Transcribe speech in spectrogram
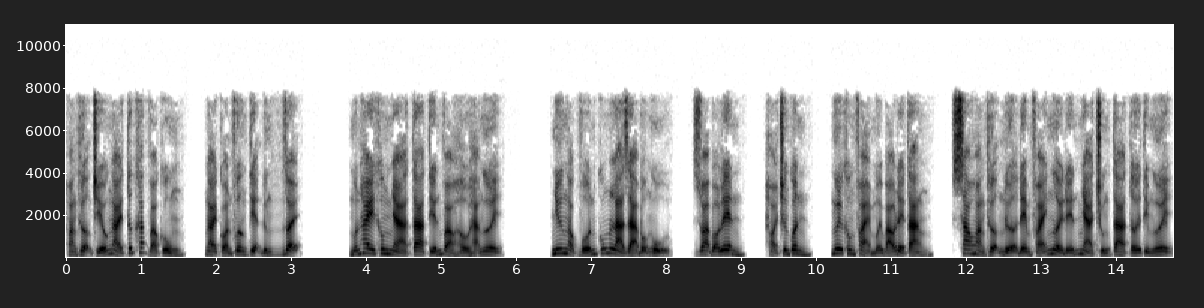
Hoàng thượng chiếu ngài tức khắc vào cung, ngài còn phương tiện đứng dậy. Muốn hay không nhà ta tiến vào hầu hạ ngươi. Như Ngọc vốn cũng là giả bộ ngủ, dọa bò lên, hỏi Trương quân, ngươi không phải mới báo để tăng, sao Hoàng thượng nửa đêm phái người đến nhà chúng ta tới tìm ngươi.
